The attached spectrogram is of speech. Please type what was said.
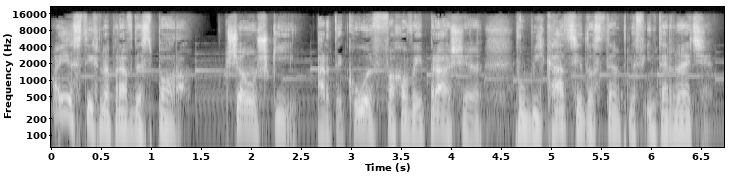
a jest ich naprawdę sporo. Książki, artykuły w fachowej prasie, publikacje dostępne w internecie.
